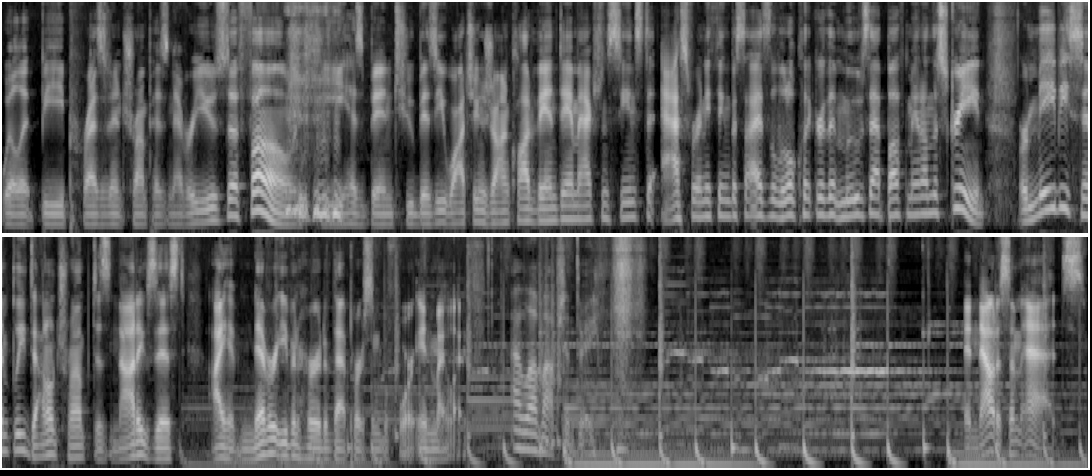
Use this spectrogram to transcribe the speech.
Will it be President Trump has never used a phone? he has been too busy watching Jean Claude Van Damme action scenes to ask for anything besides the little clicker that moves that buff man on the screen. Or maybe simply Donald Trump does not exist. I have never even heard of that person before in my life. I love option three. And now to some ads.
